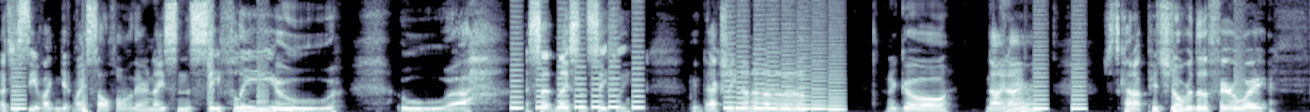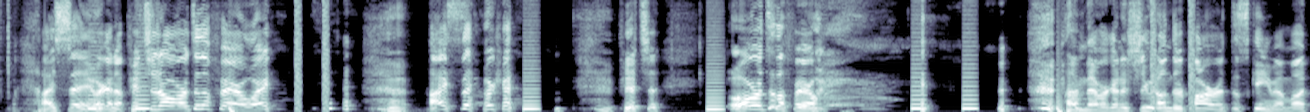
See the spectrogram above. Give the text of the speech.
let's just see if I can get myself over there nice and safely. Ooh. Ooh. Uh, I said nice and safely. Actually, no, no, no, no, no. I'm gonna go 9 iron. Just kind of pitch it over to the fairway. I say, we're gonna pitch it over to the fairway. I say, we're gonna pitch it over to the fairway. I'm never gonna shoot under par at this game, am I?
